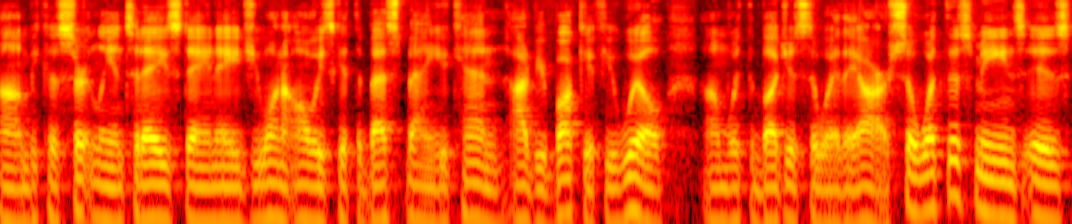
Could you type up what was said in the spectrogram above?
um, because certainly in today's day and age, you want to always get the best bang you can out of your buck, if you will, um, with the budgets the way they are. So what this means is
